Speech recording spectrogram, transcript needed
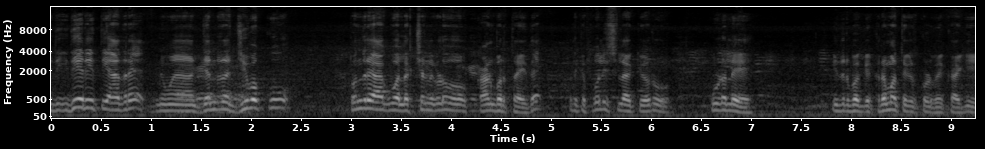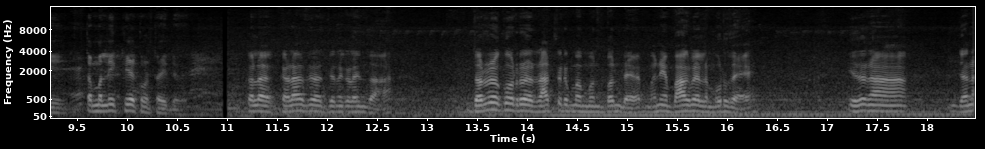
ಇದು ಇದೇ ರೀತಿ ಆದರೆ ಜನರ ಜೀವಕ್ಕೂ ತೊಂದರೆ ಆಗುವ ಲಕ್ಷಣಗಳು ಕಾಣ್ಬರ್ತಾ ಇದೆ. ಅದಕ್ಕೆ ಪೊಲೀಸ್ ಇಲಾಖೆಯವರು ಕೂಡಲೇ ಇದ್ರ ಬಗ್ಗೆ ಕ್ರಮ ತೆಗೆದುಕೊಳ್ಬೇಕಾಗಿ ತಮ್ಮಲ್ಲಿ ಕೇಳ್ಕೊಳ್ತಾ ಇದ್ದೇವೆ. ಕಲ ಕಳೆದ ದಿನಗಳಿಂದ ದರೋಡೆಕೋರರ ರಾತ್ರಿ ಮುಂದೆ ಬಂದೆ, ಮನೆ ಬಾಗಿಲೆಲ್ಲ ಮುರಿದೆ. ಇದನ್ನು ಜನ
